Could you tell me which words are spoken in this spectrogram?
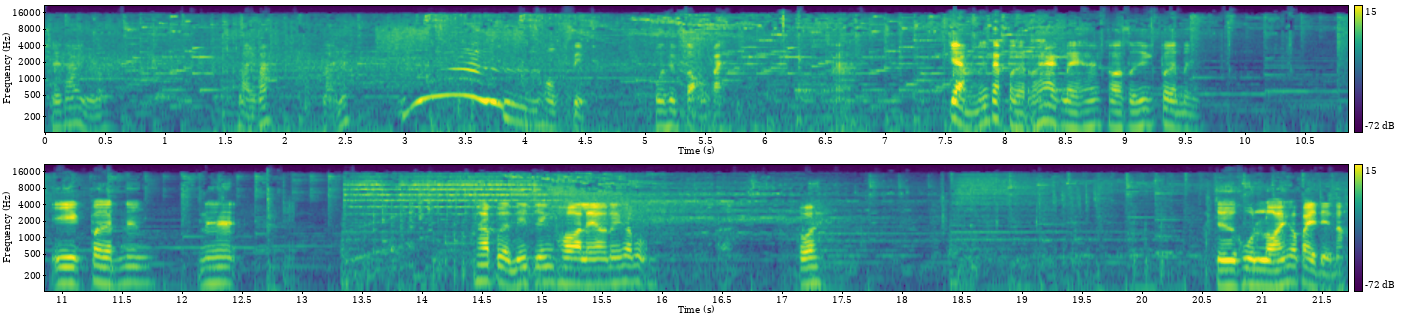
ใช้ได้อยู่นะไหลปะไหลไหมหกสิบคูณสิบสองไปแจ่มตั้งแต่เปิดแรกเลยฮะ ขอซื้ออีกเปิดหนึ่ง อีกเปิดหนึ่งนะฮะ ถ้าเปิดนี้เจ๊งพอแล้วนะครับผม โอ้ย เจอคูณร้อยเข้าไปเด็ดเนาะ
